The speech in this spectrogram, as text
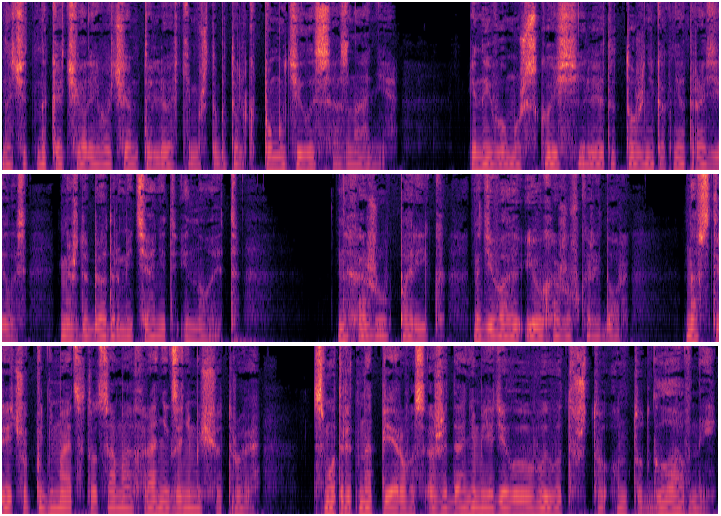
Значит, накачали его чем-то легким, чтобы только помутилось сознание. И на его мужской силе это тоже никак не отразилось. Между бедрами тянет и ноет. Нахожу парик, надеваю и выхожу в коридор. Навстречу поднимается тот самый охранник, за ним еще трое. Смотрят на первого с ожиданием, я делаю вывод, что он тут главный.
